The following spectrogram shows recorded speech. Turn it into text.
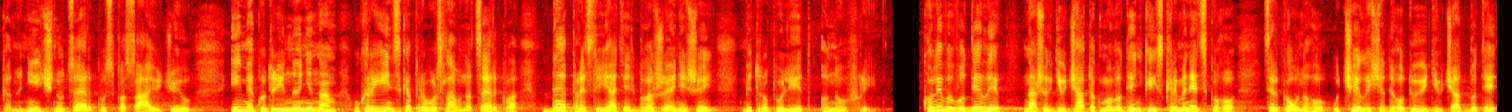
канонічну церкву, спасаючу, ім'я котрій нині нам Українська православна церква, де предстоятель блаженніший митрополіт Онуфрій. Коли виводили наших дівчаток молоденьких з Кременецького церковного училища, де готують дівчат бути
